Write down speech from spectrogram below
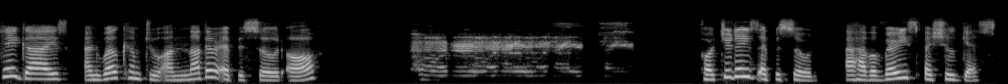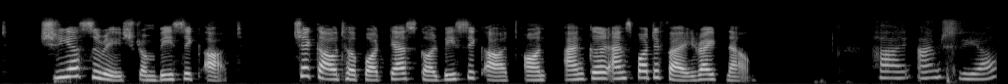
Hey guys, and welcome to another episode of. For today's episode, I have a very special guest, Shriya Suresh from Basic Art. Check out her podcast called Basic Art on Anchor and Spotify right now. Hi, I'm Shriya.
